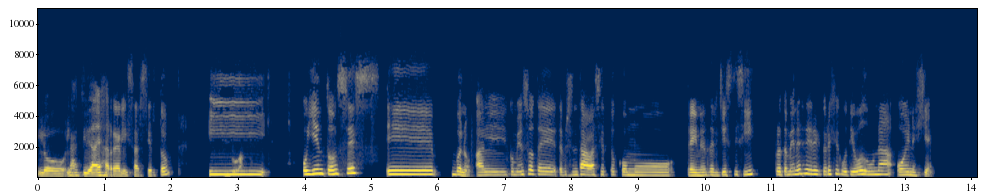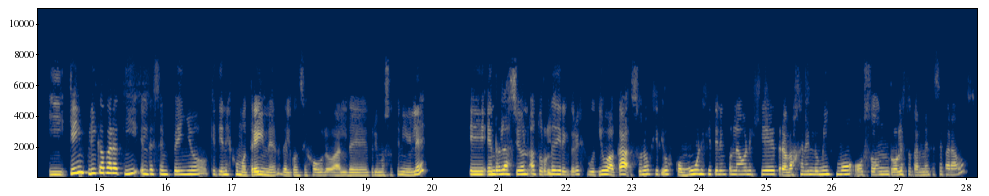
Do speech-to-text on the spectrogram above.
las actividades a realizar, ¿cierto? Y oye, entonces, eh, bueno, al comienzo te, te, presentaba, ¿cierto?, como trainer del GSTC, pero también es director ejecutivo de una ONG. ¿Y qué implica para ti el desempeño que tienes como trainer del Consejo Global de Turismo Sostenible eh, en relación a tu rol de director ejecutivo acá? ¿Son objetivos comunes que tienen con la ONG? ¿Trabajan en lo mismo o son roles totalmente separados?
